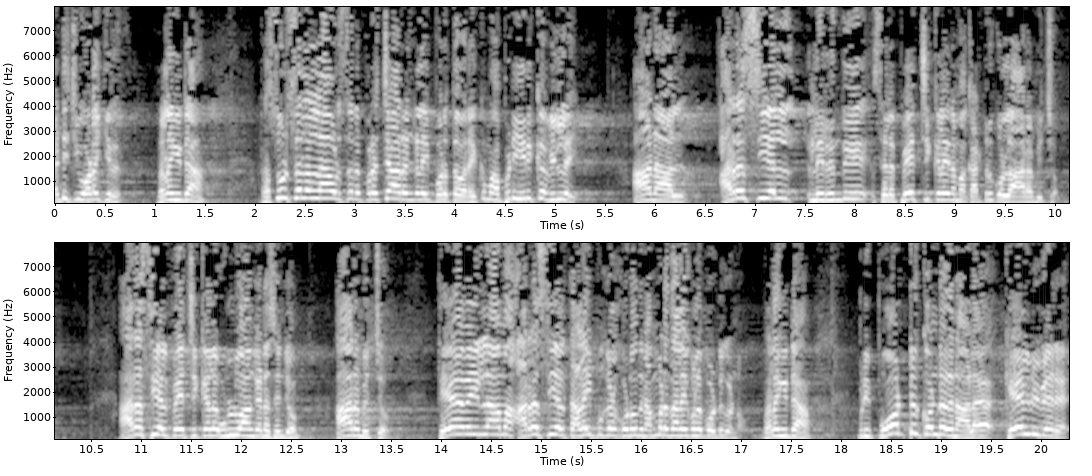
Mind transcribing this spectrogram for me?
அடிச்சு உடைக்கிறது. விளங்கிட்டா? ரசூல் ஸல்லல்லாஹு ஒரு சில பிரச்சாரங்களை பொறுத்த வரைக்கும் அப்படி இருக்கவில்லை. ஆனால் அரசியலிருந்து சில பேச்சுக்களை நம்ம கற்றுக்கொள்ள ஆரம்பிச்சோம். அரசியல் பேச்சுக்களை உள்வாங்க என்ன செஞ்சோம்? ஆரம்பிச்சோம். தேவையில்லாம அரசியல் தலைப்புகளை கொண்டு வந்து நம்ம தலைக்குள்ள போட்டுக்கணும். விளங்கிட்டா? இப்படி போட்டு கொண்டதுனால கேள்வி வேற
